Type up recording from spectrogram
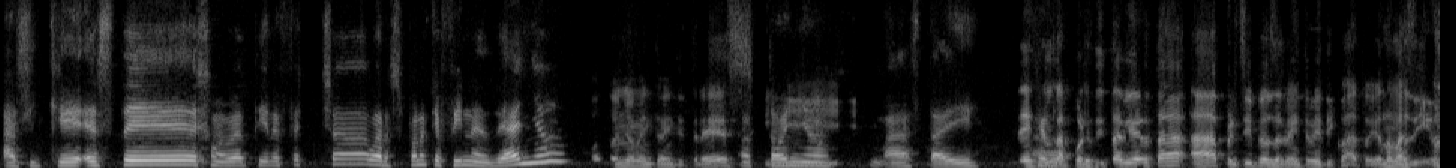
Así que este, déjame ver, tiene fecha. Bueno, supone que fines de año. Otoño 2023. Otoño, hasta ahí. Dejen ah. la puertita abierta a principios del 2024, yo nomás digo.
